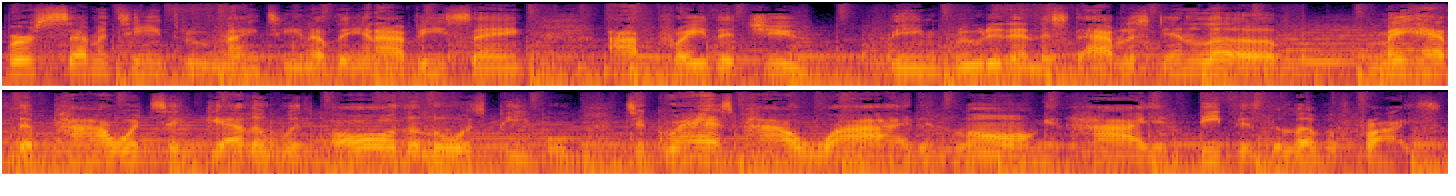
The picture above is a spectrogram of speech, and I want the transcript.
verse 17 through 19 of the NIV, saying, I pray that you, being rooted and established in love, may have the power together with all the Lord's people to grasp how wide and long and high and deep is the love of Christ,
